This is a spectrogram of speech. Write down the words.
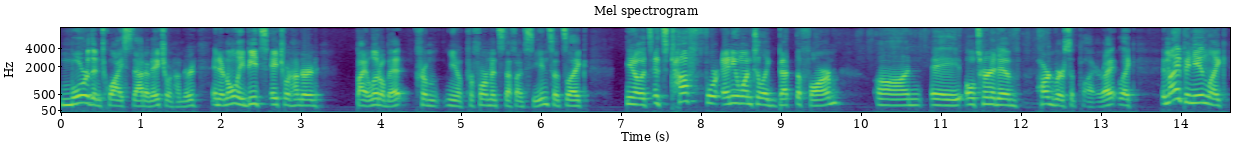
more than twice that of H100, and it only beats H100 by a little bit from, you know, performance stuff I've seen. So it's like, you know, it's it's tough for anyone to like bet the farm on a alternative hardware supplier, right? Like in my opinion, like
